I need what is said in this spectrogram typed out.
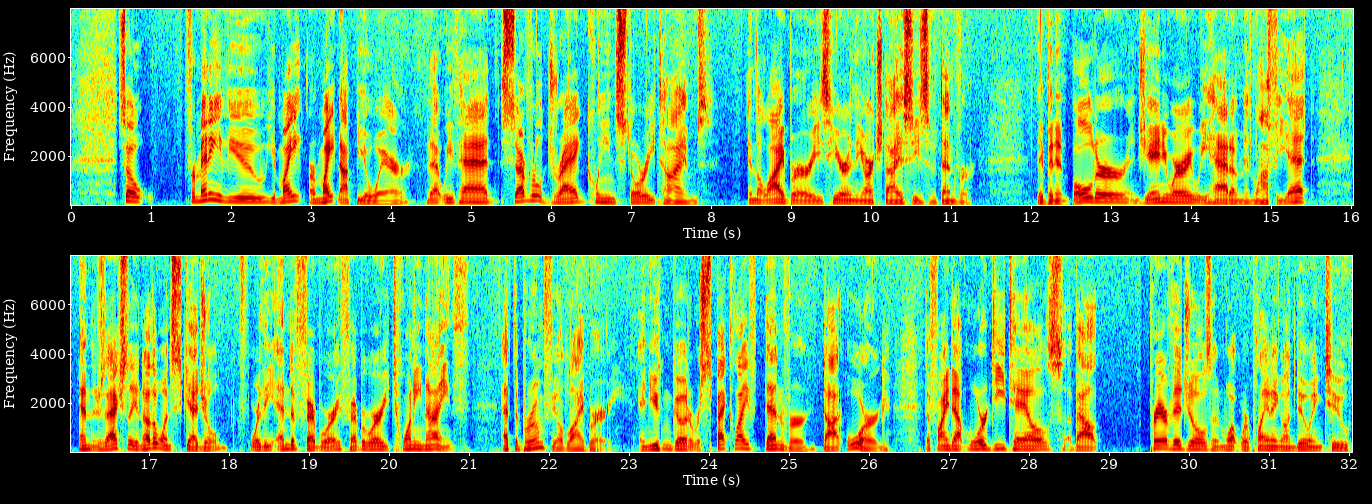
So, for many of you, you might or might not be aware that we've had several drag queen story times in the libraries here in the Archdiocese of Denver. They've been in Boulder. In January, we had them in Lafayette. And there's actually another one scheduled for the end of February, February 29th, at the Broomfield Library and you can go to respectlifedenver.org to find out more details about prayer vigils and what we're planning on doing to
